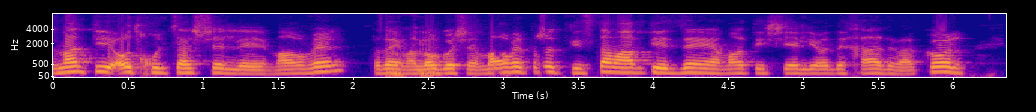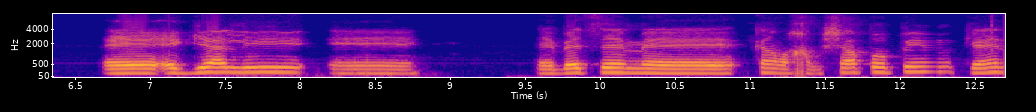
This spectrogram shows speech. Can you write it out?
הזמנתי עוד חולצה של אה, מארוול, אתה יודע, עם אוקיי. הלוגו של מארוול, פשוט כי סתם אהבתי את זה, אמרתי שיהיה לי עוד אחד והכל. אה, הגיע לי אה, אה, בעצם אה, כמה, חמישה פופים, כן?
